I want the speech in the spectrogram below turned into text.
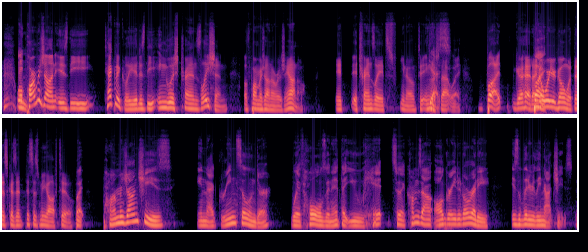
well, Parmesan is the technically it is the English translation of Parmigiano Reggiano. It it translates, you know, to English Yes. that way. But go ahead. I know where you're going with this because it pisses me off too. But Parmesan cheese in that green cylinder with holes in it that you hit so it comes out all grated already is literally not cheese.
